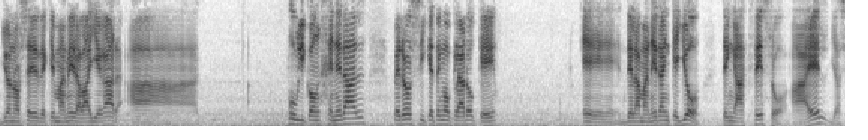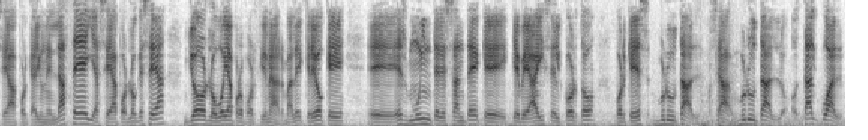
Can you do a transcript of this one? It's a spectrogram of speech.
Yo no sé de qué manera va a llegar a público en general, pero sí que tengo claro que eh, de la manera en que yo tenga acceso a él, ya sea porque hay un enlace, ya sea por lo que sea, yo os lo voy a proporcionar, ¿vale? Creo que eh, es muy interesante que, veáis el corto porque es brutal, o sea, brutal, tal cual.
